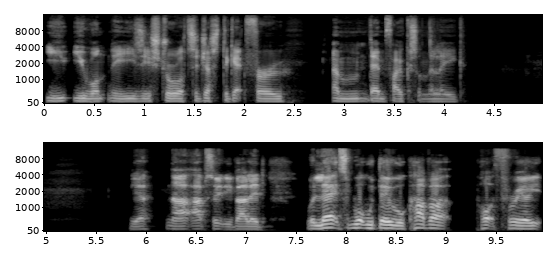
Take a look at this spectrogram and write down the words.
you you want the easiest draw to just to get through and then focus on the league. Yeah, no, absolutely valid. Well, let's what we'll do. We'll cover pot three,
